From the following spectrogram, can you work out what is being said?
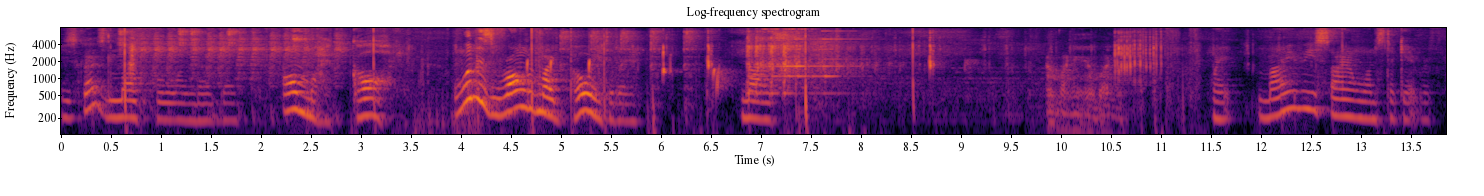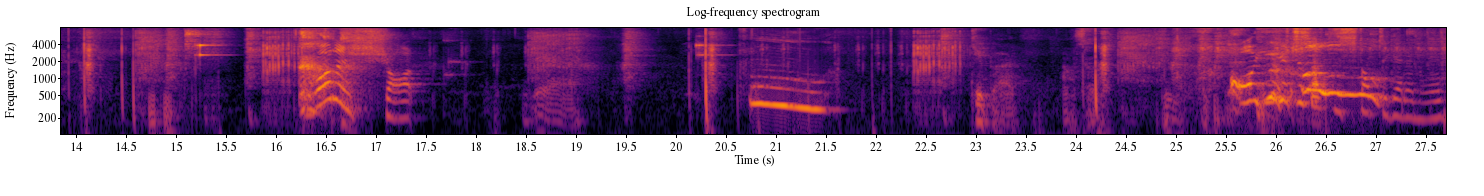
These guys love falling, don't they? Oh my god. What is wrong with my bowling today? Nice. I'm running, I'm running. Wait, maybe Cyan wants to get revenge. Mm-hmm. What a shot. Yeah. Ooh. Too bad. I'm sorry. Oh, you just have to stop to get an orb.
